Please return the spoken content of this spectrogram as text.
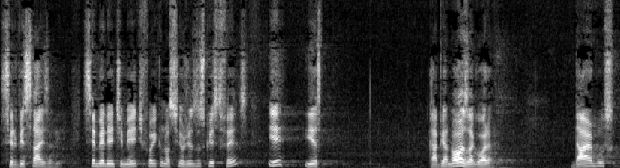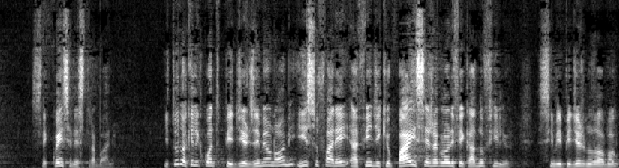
serviçais ali. Semelhantemente, foi o que nosso Senhor Jesus Cristo fez e, e cabe a nós agora darmos sequência nesse trabalho. E tudo aquilo quanto pedirdes em meu nome, isso farei, a fim de que o Pai seja glorificado no Filho. Se me pedirdes alguma,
